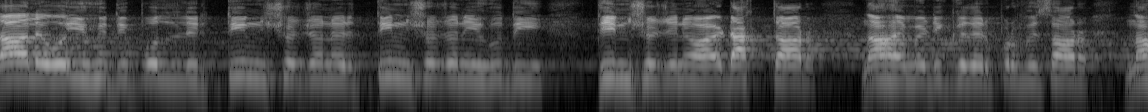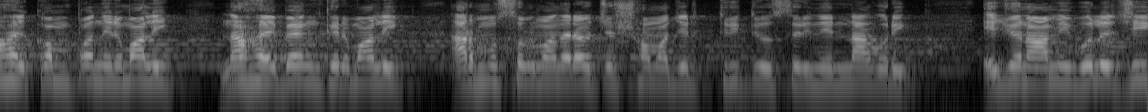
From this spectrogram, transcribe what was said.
তাহলে ওই ইহুদি পল্লীর তিনশো জনের তিনশো জন ইহুদি, তিনশো জনই হয় ডাক্তার, না হয় মেডিকেলের প্রফেসর, না হয় কোম্পানির মালিক, না হয় ব্যাংকের মালিক, আর মুসলমানেরা হচ্ছে সমাজের তৃতীয় শ্রেণির নাগরিক। এই জন্য আমি বলেছি,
